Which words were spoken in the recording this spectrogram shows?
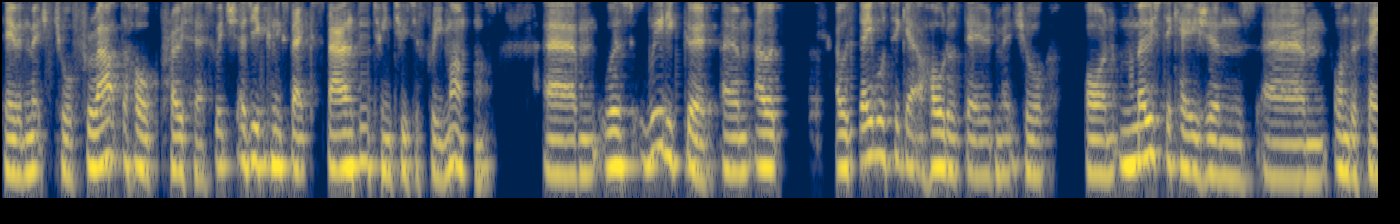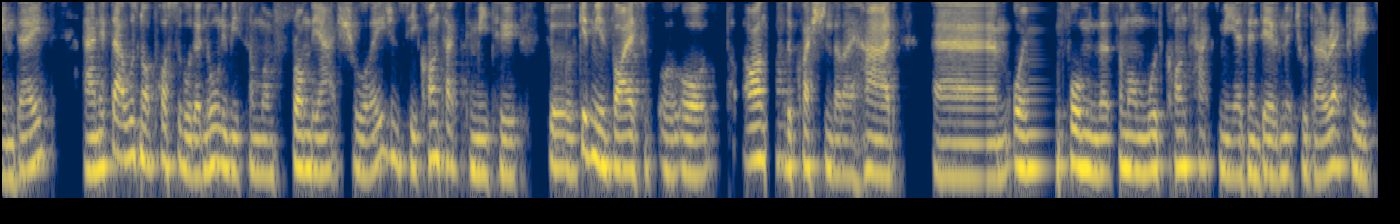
David Mitchell throughout the whole process, which, as you can expect, spans between two to three months, um, was really good. Um, I, was able to get a hold of David Mitchell on most occasions um, on the same day. And if that was not possible, there'd normally be someone from the actual agency contacting me to sort of give me advice or, or answer the question that I had um, or inform that someone would contact me, as in David Mitchell, directly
